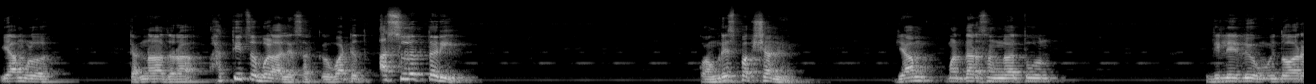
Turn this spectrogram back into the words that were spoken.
यामुळं त्यांना जरा हत्तीचं बळ आल्यासारखं वाटत असलं तरी काँग्रेस पक्षाने या मतदारसंघातून दिलेले उमेदवार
